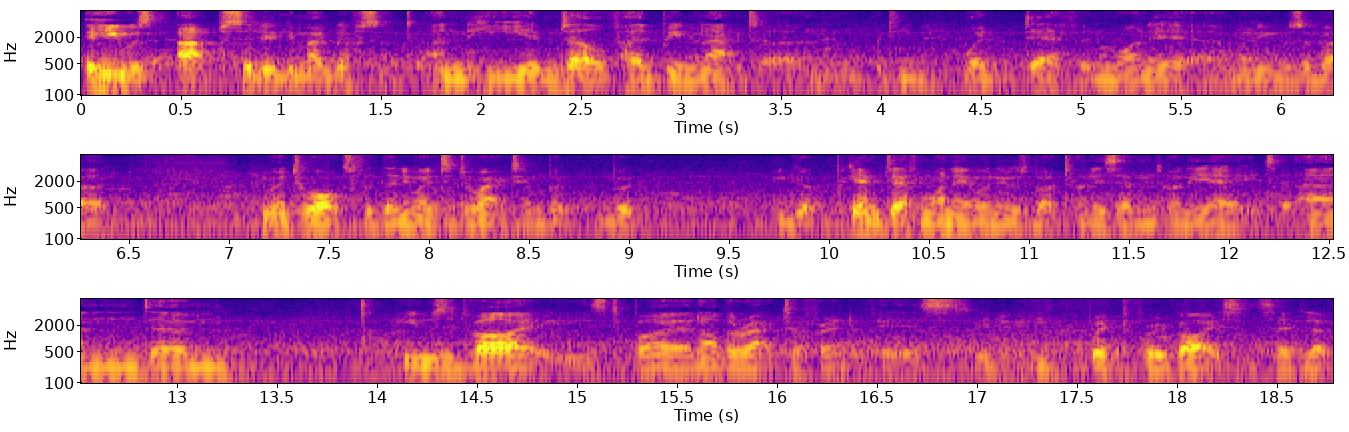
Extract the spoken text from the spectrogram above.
he was absolutely magnificent, and he himself had been an actor, and, but he went deaf in one ear when he was about he went to Oxford, then he went into acting, but but he got, became deaf in one ear when he was about 27, 28, and um, he was advised by another actor friend of his. You know, he went for advice and said, "Look,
